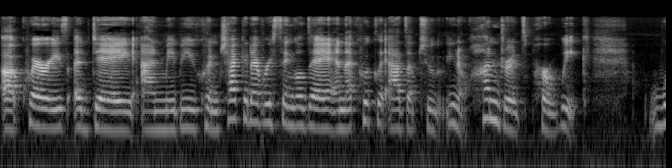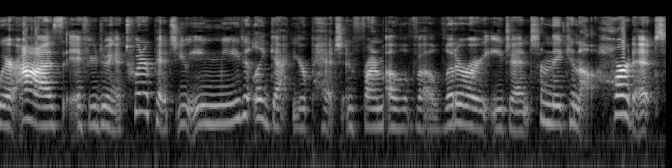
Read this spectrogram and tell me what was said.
uh, queries a day and maybe you couldn't check it every single day and that quickly adds up to you know hundreds per week Whereas if you're doing a Twitter pitch, you immediately get your pitch in front of a literary agent and they can heart it.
